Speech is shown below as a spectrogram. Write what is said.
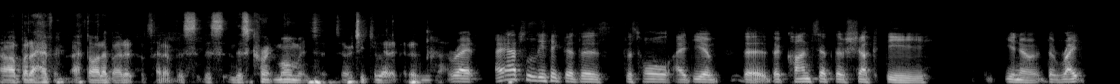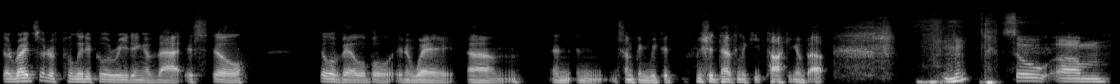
Uh, but I haven't I thought about it outside of this this this current moment to, to articulate it better than that. Right. I absolutely think that this this whole idea of the the concept of Shakti, you know, the right the right sort of political reading of that is still still available in a way. Um, and and something we could we should definitely keep talking about. Mm-hmm. So, um,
